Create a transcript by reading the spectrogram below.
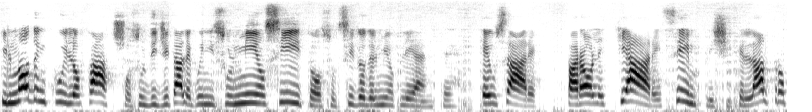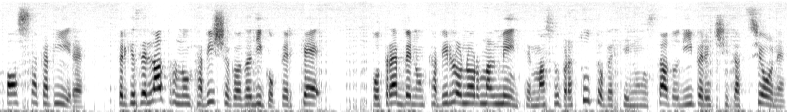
Il modo in cui lo faccio sul digitale, quindi sul mio sito, sul sito del mio cliente, è usare parole chiare, semplici, che l'altro possa capire. Perché se l'altro non capisce cosa dico, perché potrebbe non capirlo normalmente, ma soprattutto perché in uno stato di ipereccitazione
